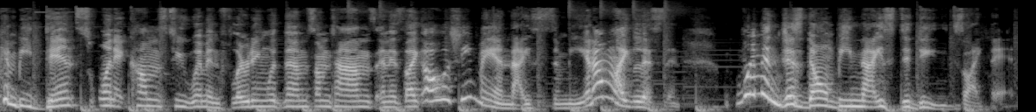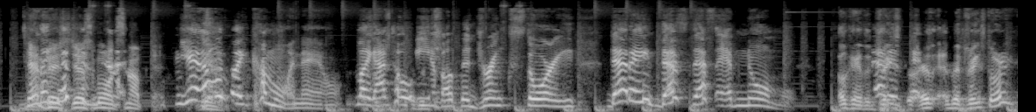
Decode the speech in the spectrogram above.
can be dense when it comes to women flirting with them sometimes. And it's like, oh, well, she being nice to me. And I'm like, listen, women just don't be nice to dudes like that. That Like, bitch just wants not- something. Yeah, I was like, come on now. Like I told E about the drink story. That ain't that's that's abnormal. Okay, the That drink is- story. The drink story.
